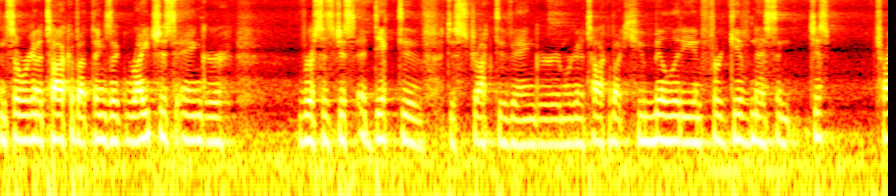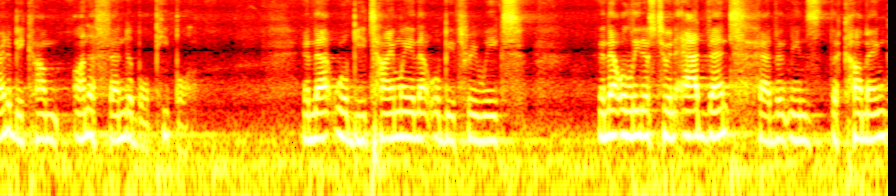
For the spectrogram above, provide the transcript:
And so, we're going to talk about things like righteous anger versus just addictive, destructive anger. And we're going to talk about humility and forgiveness and just try to become unoffendable people. And that will be timely, and that will be three weeks. And that will lead us to an Advent. Advent means the coming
